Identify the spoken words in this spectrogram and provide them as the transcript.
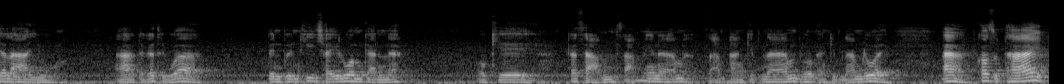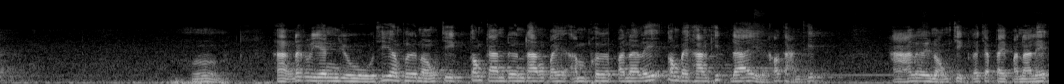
ยะลาอยู่อ่าแต่ก็ถือว่าเป็นพื้นที่ใช้ร่วมกันนะ โอเค ก็สามสามแม่น้ำอะสามอ่างเก็บน้ำรวมอ่างเก็บน้ำด้วย อะข้อสุดท้ายอืมหากนักเรียนอยู่ที่อำเภอหนองจิกต้องการเดินทางไปอำเภอปานาเละต้องไปทางทิศใดเขาถามทิศหาเลยหนองจิกแล้วจะไปปานาเละ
